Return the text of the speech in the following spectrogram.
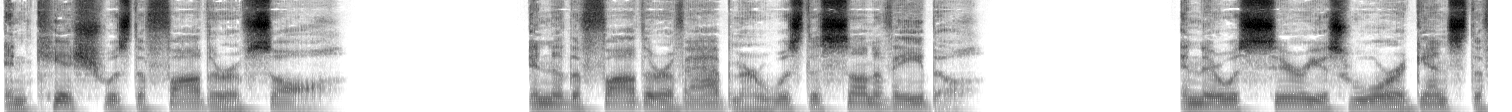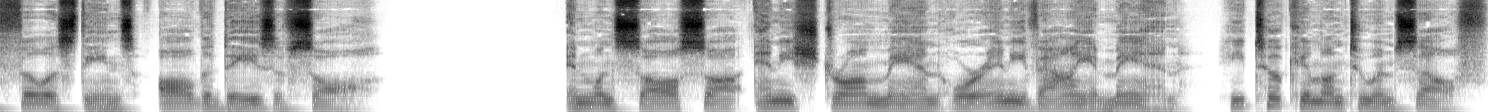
And Kish was the father of Saul. And the father of Abner was the son of Abiel. And there was serious war against the Philistines all the days of Saul. And when Saul saw any strong man or any valiant man, he took him unto himself.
